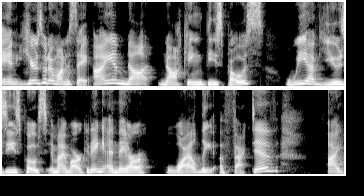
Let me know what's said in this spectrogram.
And here's what I want to say I am not knocking these posts. We have used these posts in my marketing and they are wildly effective. I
